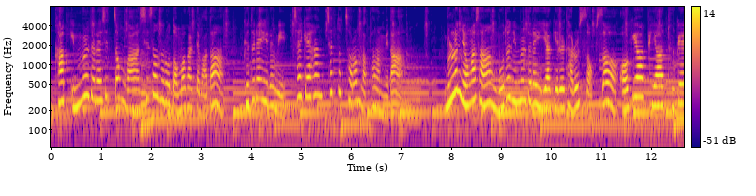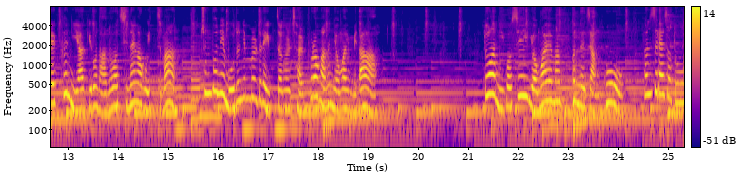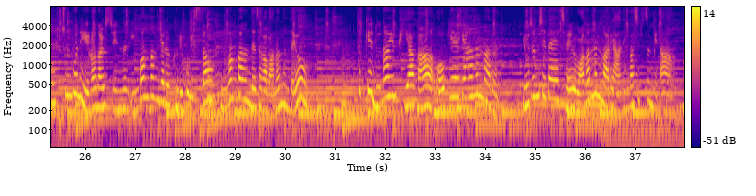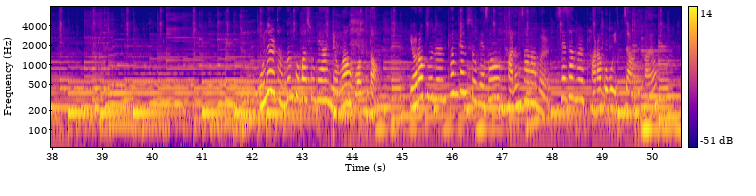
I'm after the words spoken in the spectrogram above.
각 인물들의 시점과 시선으로 넘어갈 때마다 그들의 이름이 책의 한 챕터처럼 나타납니다. 물론 영화상 모든 인물들의 이야기를 다룰 수 없어 어기와 비아 두 개의 큰 이야기로 나누어 진행하고 있지만 충분히 모든 인물들의 입장을 잘 풀어가는 영화입니다. 또한 이것이 영화에만 국한되지 않고 현실에서도 충분히 일어날 수 있는 인간관계를 그리고 있어 공감 가는 대사가 많았는데요. 특히 누나인 비아가 어기에게 하는 말은 요즘 시대에 제일 와닿는 말이 아닌가 싶습니다. 오늘 당근코가 소개한 영화 원더. 여러분은 편견 속에서 다른 사람을, 세상을 바라보고 있지 않을까요?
